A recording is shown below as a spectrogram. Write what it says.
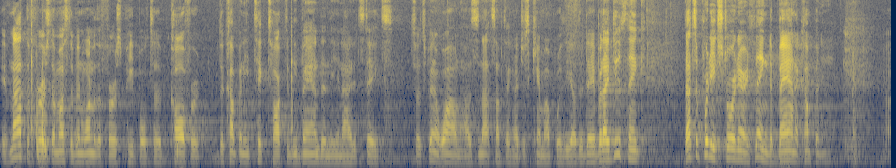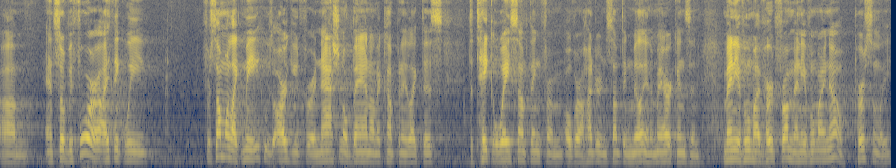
if not the first, I must have been one of the first people to call for the company TikTok to be banned in the United States. So it's been a while now. It's not something I just came up with the other day. But I do think that's a pretty extraordinary thing to ban a company. Um, and so before, I think we, for someone like me who's argued for a national ban on a company like this, to take away something from over 100 and something million Americans, and many of whom I've heard from, many of whom I know personally.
